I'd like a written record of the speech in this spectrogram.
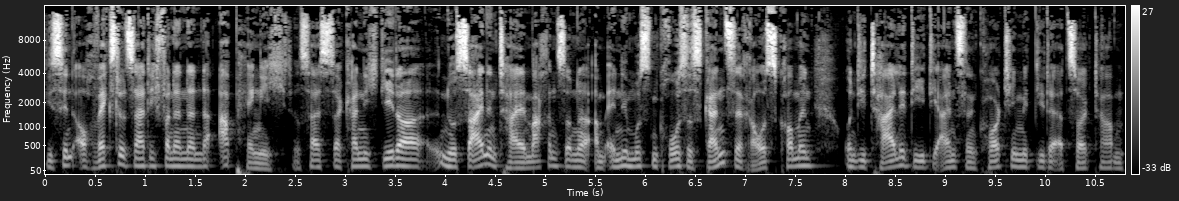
die sind auch wechselseitig voneinander abhängig. Das heißt, da kann nicht jeder nur seinen Teil machen, sondern am Ende muss ein großes Ganze rauskommen und die Teile, die die einzelnen Core-Team-Mitglieder erzeugt haben,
